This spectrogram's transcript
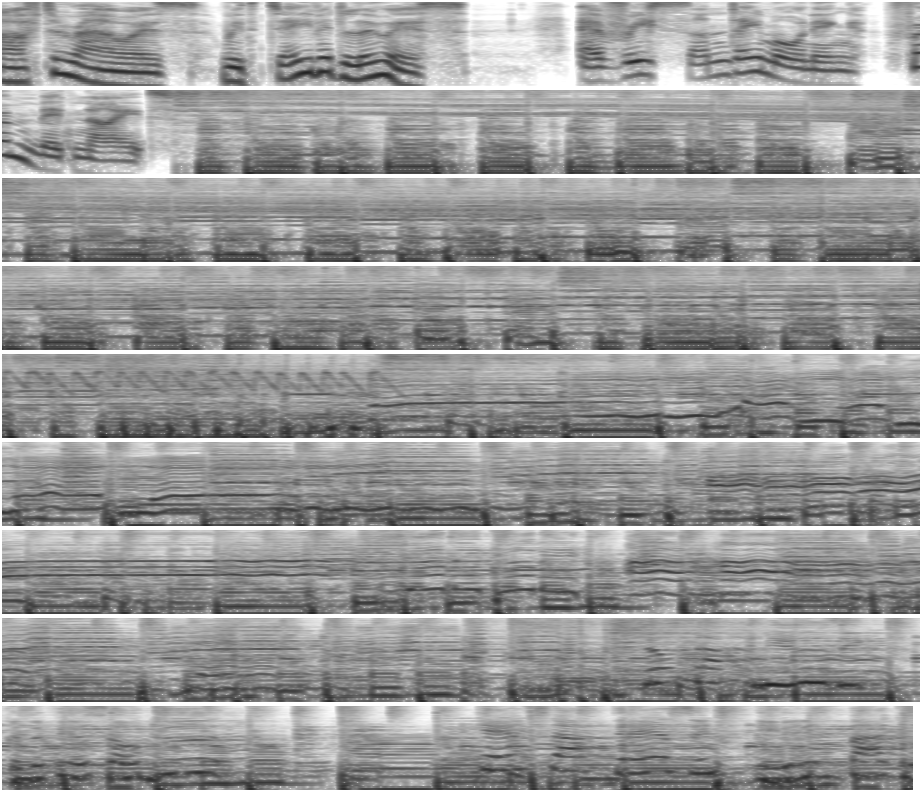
After Hours with David Lewis. Every Sunday morning from midnight. even if I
